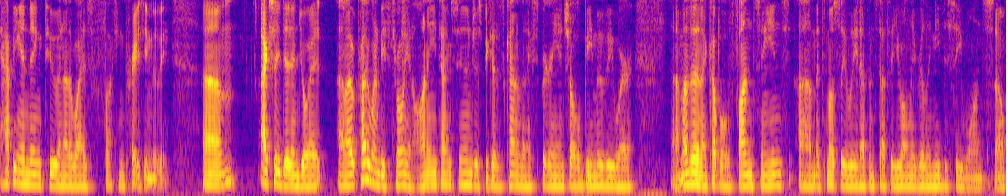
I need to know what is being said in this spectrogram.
happy ending to an otherwise fucking crazy movie. Um, I actually did enjoy it. Um, I probably wouldn't be throwing it on anytime soon, just because it's kind of an experiential B movie where, um, other than a couple of fun scenes, um, it's mostly lead up and stuff that you only really need to see once. So,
